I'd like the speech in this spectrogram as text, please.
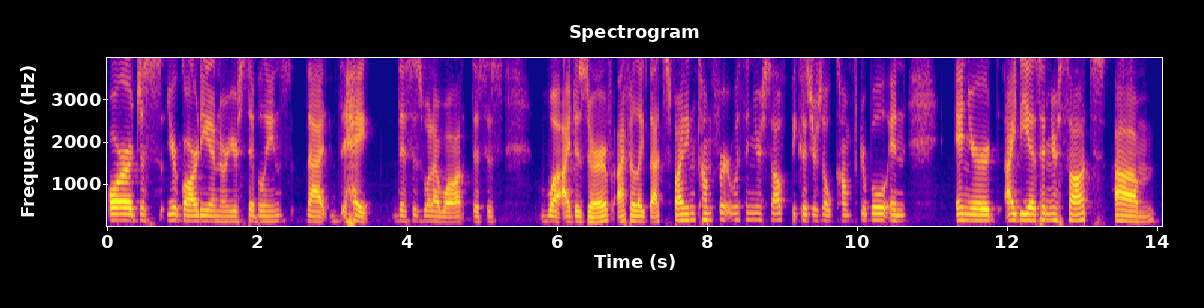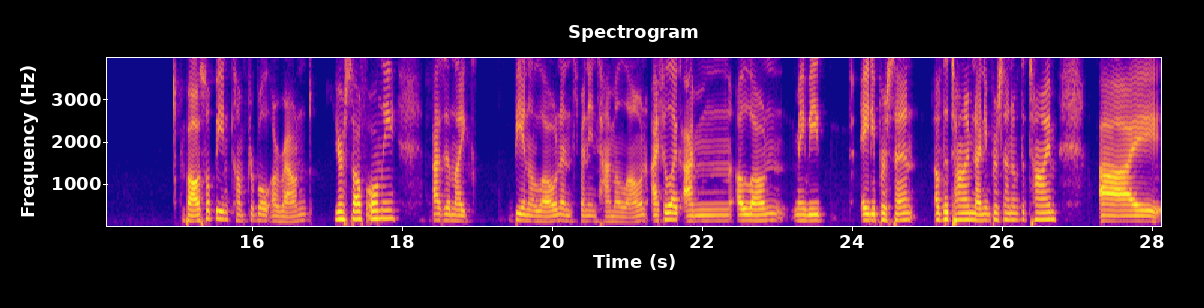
or just your guardian or your siblings that hey this is what i want this is what i deserve. I feel like that's finding comfort within yourself because you're so comfortable in in your ideas and your thoughts um but also being comfortable around yourself only as in like being alone and spending time alone. I feel like i'm alone maybe 80% of the time 90% of the time. I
